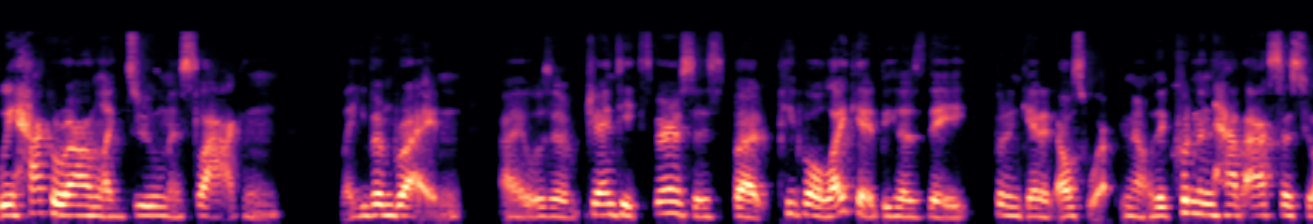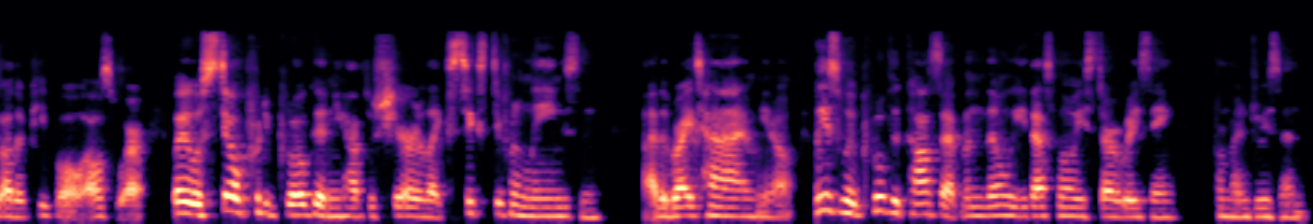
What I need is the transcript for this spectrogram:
We hack around like Zoom and Slack and like Eventbrite and uh, it was a janty experiences, but people like it because they couldn't get it elsewhere. You know, they couldn't have access to other people elsewhere. But it was still pretty broken. You have to share like six different links and at the right time. You know, at least we proved the concept, and then we that's when we start raising from Andreessen.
